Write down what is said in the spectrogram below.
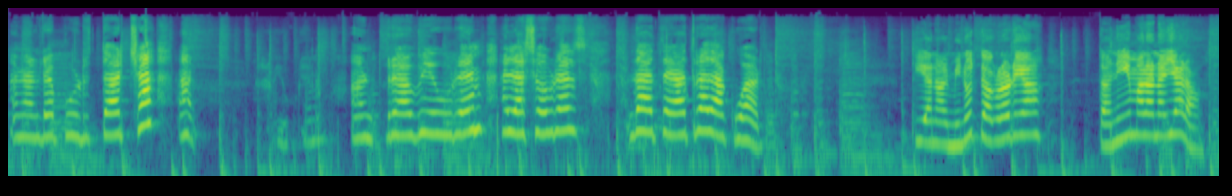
En el reportatge en, en reviurem les obres de teatre de quart. I en el minut de glòria tenim a la Nayara.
